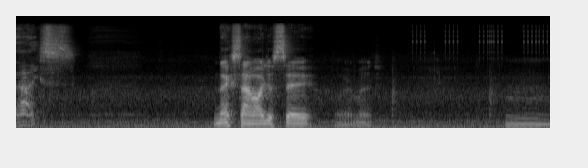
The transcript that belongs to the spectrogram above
Nice. Next time I'll just say. Hmm.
